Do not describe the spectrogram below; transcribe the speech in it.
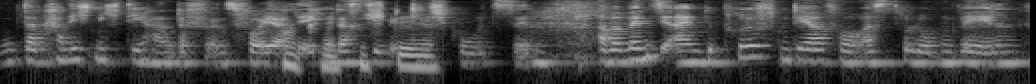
da kann ich nicht die Hand dafür ins Feuer legen, okay, dass verstehe. die wirklich gut sind. Aber wenn Sie einen geprüften DAV-Astrologen wählen,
